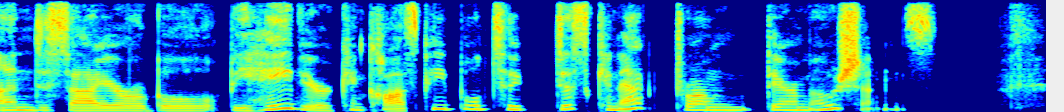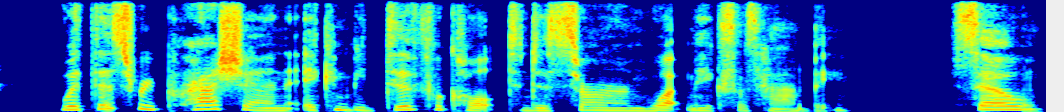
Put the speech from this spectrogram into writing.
undesirable behavior can cause people to disconnect from their emotions. With this repression, it can be difficult to discern what makes us happy. So,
